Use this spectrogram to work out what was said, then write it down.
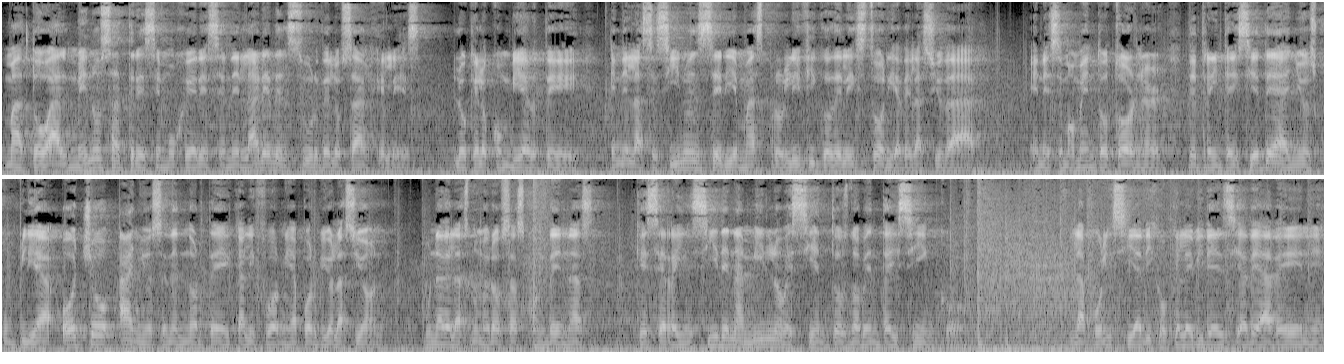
mató al menos a 13 mujeres en el área del sur de Los Ángeles, lo que lo convierte en el asesino en serie más prolífico de la historia de la ciudad. En ese momento, Turner, de 37 años, cumplía 8 años en el norte de California por violación, una de las numerosas condenas que se reinciden a 1995. La policía dijo que la evidencia de ADN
